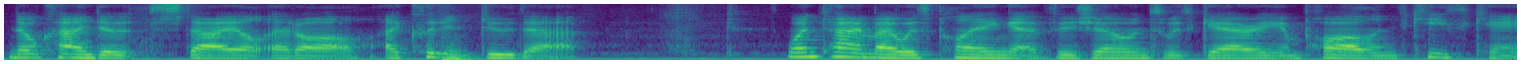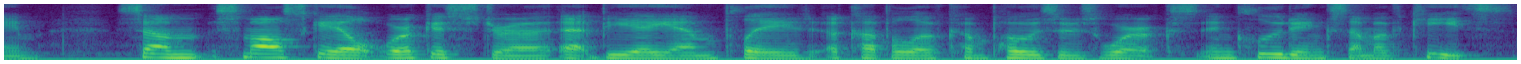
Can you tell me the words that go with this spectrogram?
no kind of style at all. I couldn't do that. One time I was playing at Visiones with Gary and Paul, and Keith came. Some small scale orchestra at BAM played a couple of composers' works, including some of Keith's.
